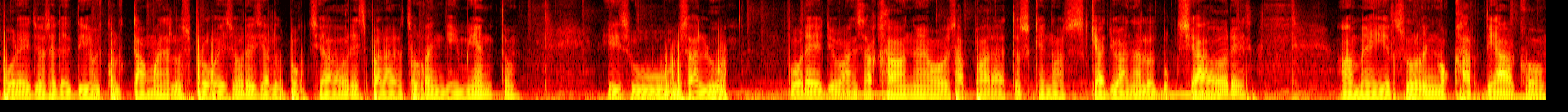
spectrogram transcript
Por ello se les dificultaba más a los profesores y a los boxeadores para dar su rendimiento y su salud. Por ello han sacado nuevos aparatos que nos que ayudan a los boxeadores a medir su ritmo cardíaco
